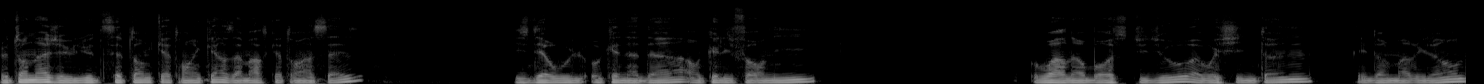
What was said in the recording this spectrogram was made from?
Le tournage a eu lieu de septembre 1995 à mars 1996. Il se déroule au Canada, en Californie, au Warner Bros. Studio, à Washington, et dans le Maryland,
